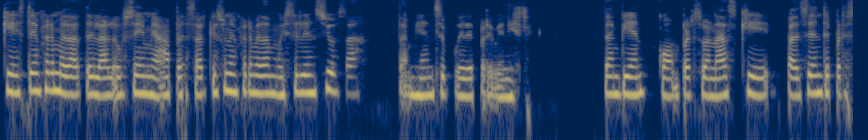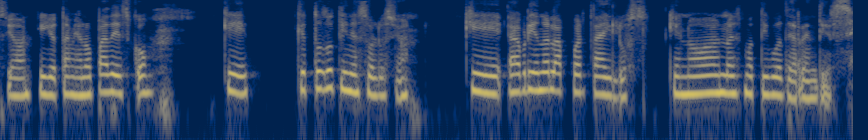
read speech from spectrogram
que esta enfermedad de la leucemia, a pesar que es una enfermedad muy silenciosa, también se puede prevenir también con personas que padecen depresión, que yo también lo padezco, que, que todo tiene solución, que abriendo la puerta hay luz, que no, no es motivo de rendirse.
